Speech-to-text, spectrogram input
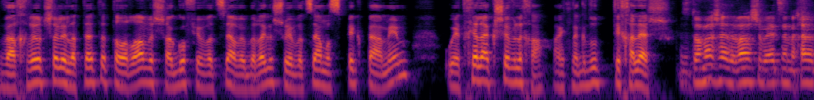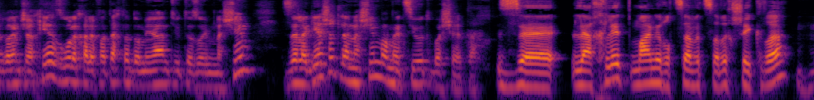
והאחריות שלי לתת את ההוראה ושהגוף יבצע, וברגע שהוא יבצע מספיק פעמים, הוא יתחיל להקשיב לך, ההתנגדות תיחלש. זאת אומרת שהדבר שבעצם אחד הדברים שהכי עזרו לך לפתח את הדומיננטיות הזו עם נשים, זה לגשת לנשים במציאות בשטח. זה להחליט מה אני רוצה וצריך שיקרה, mm-hmm.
